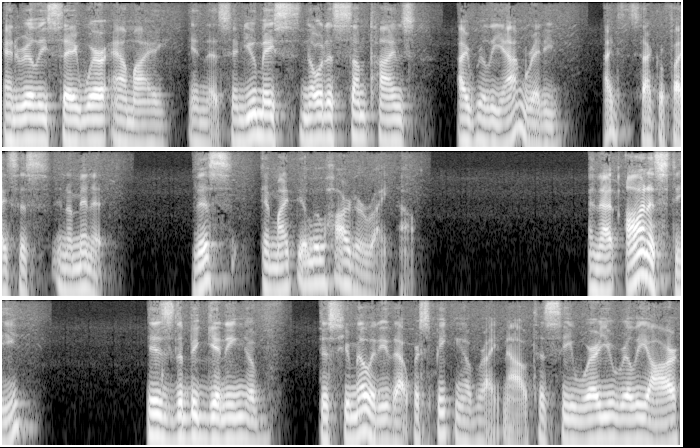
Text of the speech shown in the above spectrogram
and really say, Where am I in this? And you may notice sometimes I really am ready. I'd sacrifice this in a minute. This, it might be a little harder right now. And that honesty is the beginning of this humility that we're speaking of right now, to see where you really are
